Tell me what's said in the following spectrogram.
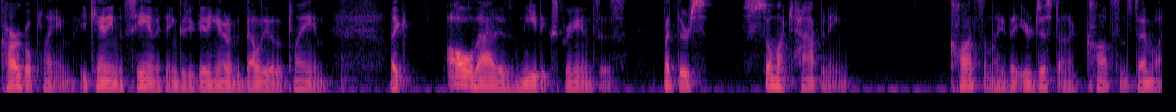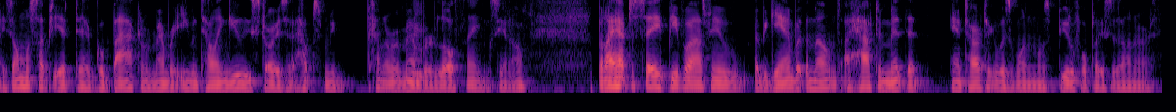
cargo plane. You can't even see anything because you're getting out of the belly of the plane. Like all that is neat experiences, but there's so much happening constantly that you're just on a constant stimuli. It's almost like you have to go back and remember. Even telling you these stories, it helps me kind of remember little things, you know. But I have to say, people ask me, I began with the mountains. I have to admit that Antarctica was one of the most beautiful places on earth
